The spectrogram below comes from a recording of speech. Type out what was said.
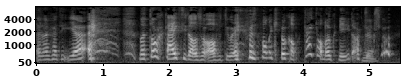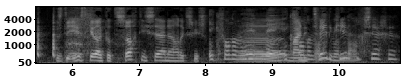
en dan gaat hij, ja. maar toch kijkt hij dan zo af en toe even. Dat vond ik heel grappig. Kijk dan ook niet, dacht Ja. ik zo. Dus die eerste keer dat ik dat zag, die scène, had ik zoiets Ik vond hem heel, nee, ik maar vond de hem tweede keer moet ik zeggen,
